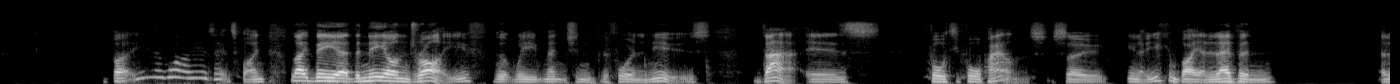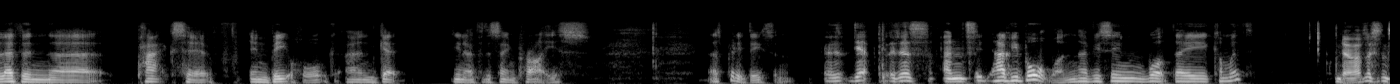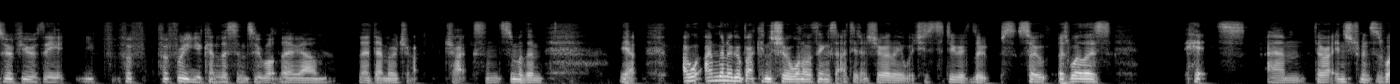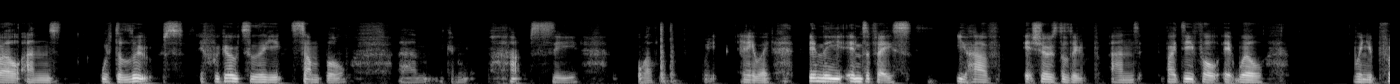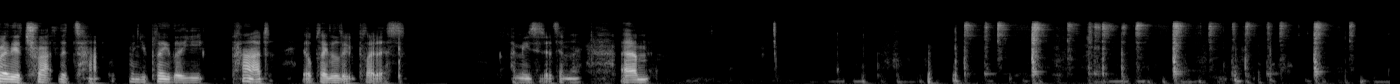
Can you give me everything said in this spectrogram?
but you know what? It's fine. Like the uh, the Neon Drive that we mentioned before in the news, that is forty four pounds. So you know you can buy 11, 11 uh, packs here in Beathawk and get you know for the same price. That's pretty decent. Uh, yep, it is. And Have you bought one? Have you seen what they come with? no, I've listened to a few of the you, for for free. You can listen to what they um their demo tra- tracks, and some of them. Yeah, I, am going to go back and show one of the things that I didn't show earlier, which is to do with loops. So as well as hits, um, there are instruments as well, and with the loops, if we go to the sample, um, we can perhaps see. Well, we, anyway, in the interface, you have it shows the loop, and by default, it will when you play the track, the ta- when you play the pad, it'll play the loop like this. I muted it, didn't I? Um,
